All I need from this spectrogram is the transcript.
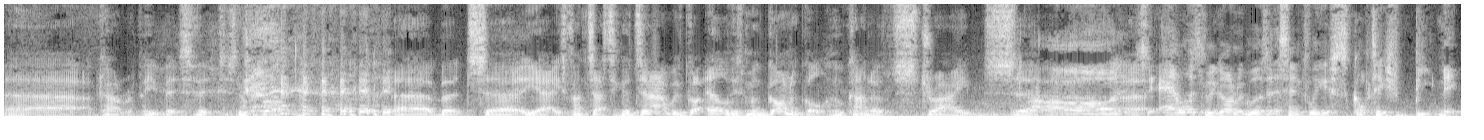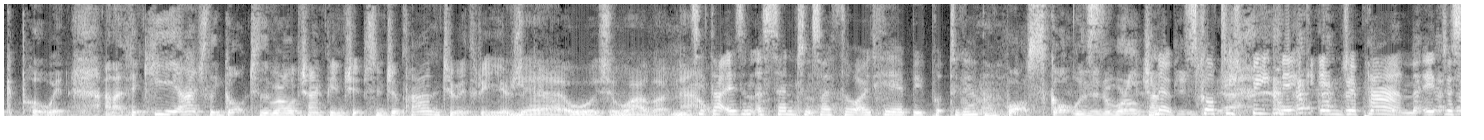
Uh, I can't repeat bits of it, it's not uh, But uh, yeah, it's fantastic. And tonight we've got Elvis McGonagall, who kind of strides. Uh, Oh, it's- Elvis McGonagall is essentially a Scottish beatnik poet, and I think he actually got to the World Championships in Japan two or three years yeah, ago. Yeah, oh, it's a while back now. See, that isn't a sentence I thought I'd hear be put together. What Scotland in a World championship? No, Championship? Scottish beatnik in Japan. It just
